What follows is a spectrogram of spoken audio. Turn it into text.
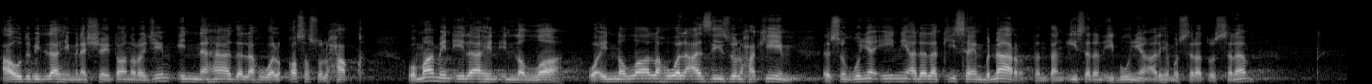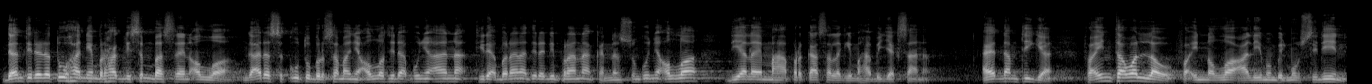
A'udzu billahi minasyaitonir rajim inna hadza lahuwal qasasul wa ma min ilahin illallah wa innallaha lahuwal azizul hakim. Sesungguhnya ini adalah kisah yang benar tentang Isa dan ibunya alaihi wassalatu wassalam dan tidak ada Tuhan yang berhak disembah selain Allah. Enggak ada sekutu bersamanya. Allah tidak punya anak, tidak beranak, tidak diperanakan. Dan sungguhnya Allah, dialah yang maha perkasa lagi maha bijaksana. Ayat 63. Fa tawallau fa Allah alimun bil mufsidin.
